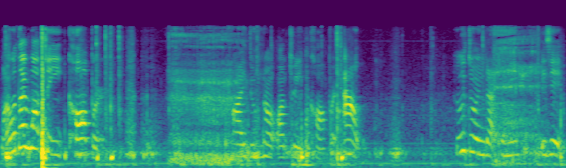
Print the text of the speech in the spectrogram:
why would I want to eat copper? I do not want to eat copper. Ow. Who's doing that to me? Is it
